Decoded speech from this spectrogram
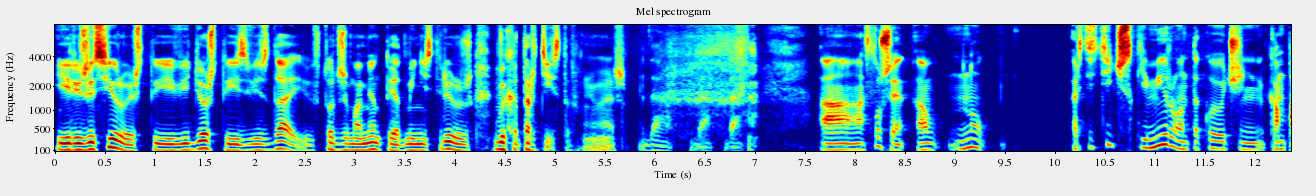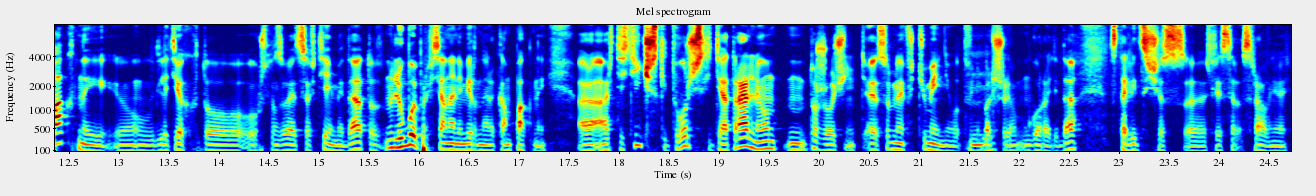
и режиссируешь, ты и ведешь, ты и звезда, и в тот же момент ты администрируешь выход артистов, понимаешь? Да, да, да. А, слушай, а, ну, артистический мир, он такой очень компактный э, для тех, кто, что называется, в теме, да, то, ну, любой профессиональный мир, наверное, компактный. А артистический, творческий, театральный, он тоже очень, особенно в Тюмени, вот в небольшом городе, да, столице сейчас, э, если сра- сравнивать.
